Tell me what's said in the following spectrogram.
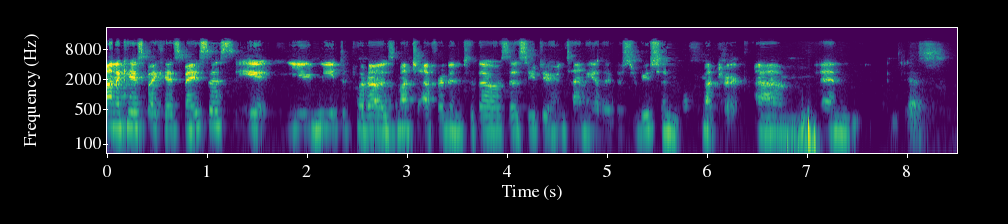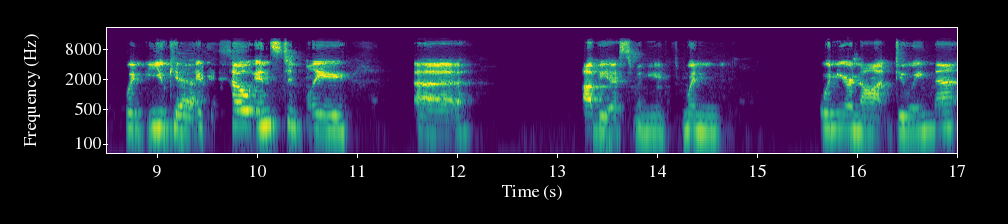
on a case by case basis, it, you need to put as much effort into those as you do into any other distribution metric. Um, and yes, when you can, yeah. it's so instantly uh, obvious when you when when you're not doing that,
